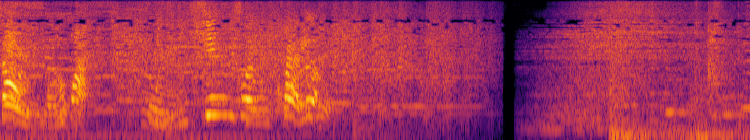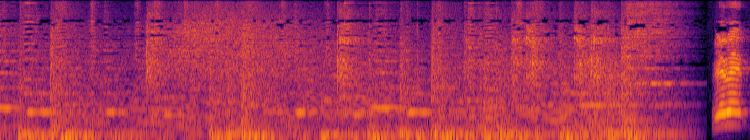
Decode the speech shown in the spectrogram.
赵李文化，祝您新春快乐！各位，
